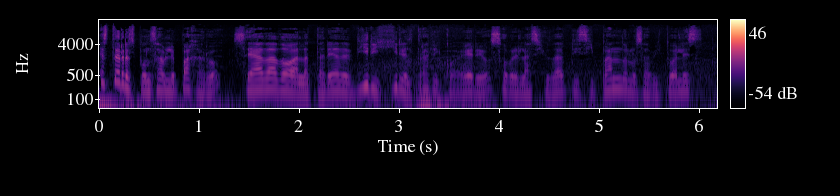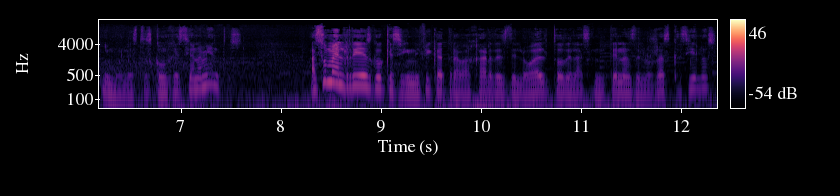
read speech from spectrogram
Este responsable pájaro se ha dado a la tarea de dirigir el tráfico aéreo sobre la ciudad disipando los habituales y molestos congestionamientos. Asume el riesgo que significa trabajar desde lo alto de las antenas de los rascacielos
